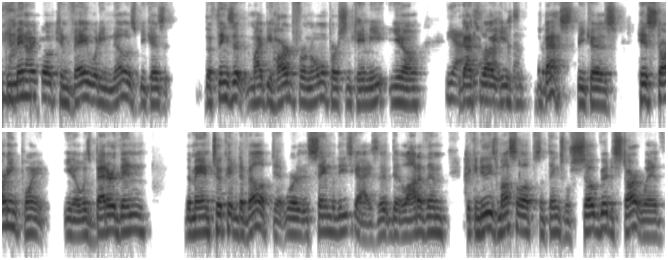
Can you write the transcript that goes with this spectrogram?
He may not be able to convey what he knows because the things that might be hard for a normal person came, you know, yeah, that's why he's the best because his starting point, you know, was better than the man took it and developed it. We're the same with these guys. A lot of them that can do these muscle ups and things were so good to start with.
